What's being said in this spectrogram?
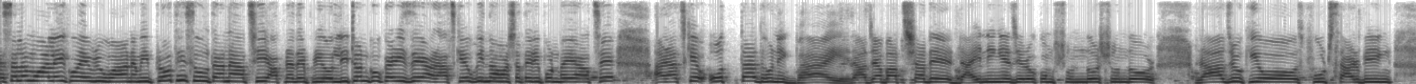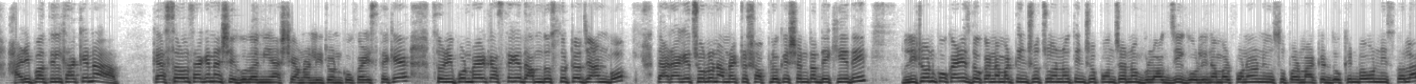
আসসালামু আলাইকুম এভরিওয়ান, আমি প্রতি সুলতানা আছি আপনাদের প্রিয় লিটন কুকারিজে, আর আজকেও কিন্তু আমার সাথে রিপন ভাইয়া আছে। আর আজকে অত্যাধুনিক ভাই, রাজা বাদশাদের ডাইনিংয়ে যেরকম সুন্দর সুন্দর রাজকীয় ফুড সার্ভিং হাঁড়ি পাতিল থাকে না ক্যাসারোল থাকে না সেগুলো নিয়ে আসি আমরা লিটন কুকারিজ থেকে। তো রিপন ভাইয়ের কাছ থেকে দাম দস্তুরটা জানব। তার আগে চলুন আমরা একটু সব লোকেশনটা দেখিয়ে দিই। লিটন কুকারিজ দোকান নাম্বার তিনশো চুয়ান্ন তিনশো পঞ্চান্ন ব্লক জি গলি নাম্বার পনেরো নিউ সুপার মার্কেট দক্ষিণ ভবন নিস্তলা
